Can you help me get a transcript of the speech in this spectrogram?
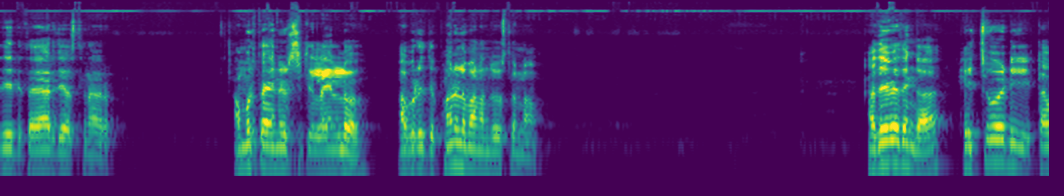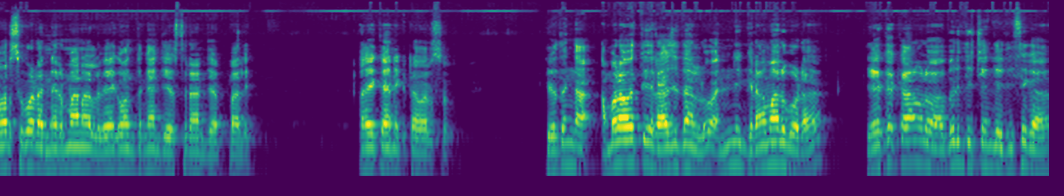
దీన్ని తయారు చేస్తున్నారు. అమృత యూనివర్సిటీ లైన్లో అభివృద్ధి పనులు మనం చూస్తున్నాం. అదేవిధంగా హెచ్ఓడి టవర్స్ కూడా నిర్మాణాలు వేగవంతంగా చేస్తున్నారని చెప్పాలి. Iconic towers. ఈ విధంగా అమరావతి రాజధానిలో అన్ని గ్రామాలు కూడా ఏకకాలంలో అభివృద్ధి చెందే దిశగా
